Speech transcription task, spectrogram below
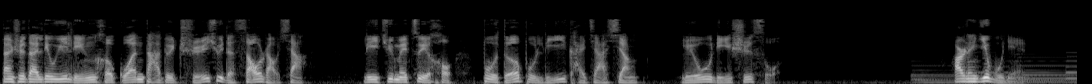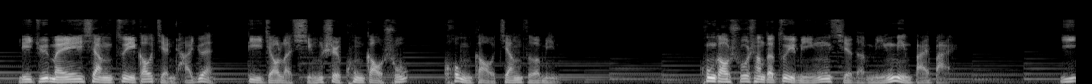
但是在六一零和国安大队持续的骚扰下，李菊梅最后不得不离开家乡，流离失所。二零一五年，李菊梅向最高检察院递交了刑事控告书，控告江泽民。控告书上的罪名写得明明白白：一、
